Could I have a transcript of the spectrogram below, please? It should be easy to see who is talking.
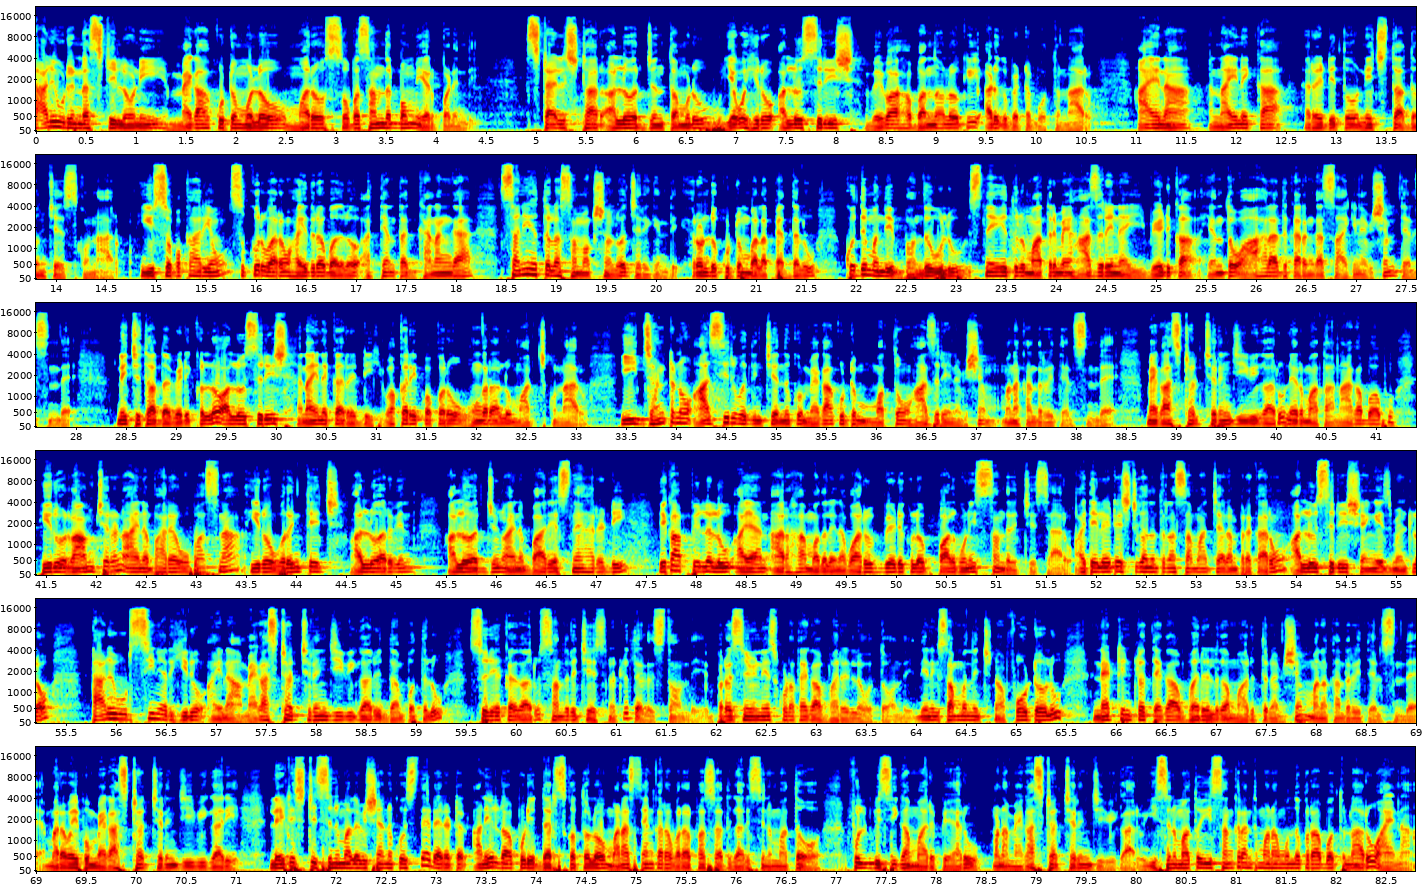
Speaker 1: Tollywood ఇండస్ట్రీలోని mega కుటుంబంలో మరో శుభ సందర్భం ఏర్పడింది. స్టైల్ స్టార్ అల్లు అర్జున్ తమ్ముడు యువ హీరో అల్లు శిరీష్ వివాహ బంధంలోకి అడుగుపెట్టబోతున్నారు. ఆయన నయనిక రెడ్డితో నిశ్చితార్థం చేసుకున్నారు. ఈ శుభకార్యం శుక్రవారం హైదరాబాద్లో అత్యంత ఘనంగా సన్నిహితుల సమక్షంలో జరిగింది. రెండు కుటుంబాల పెద్దలు కొద్దిమంది బంధువులు స్నేహితులు మాత్రమే హాజరైన ఈ వేడుక ఎంతో ఆహ్లాదకరంగా సాగిన విషయం తెలిసిందే. నిశ్చితార్థ వేడుకల్లో అల్లు శిరీష్ నయనక రెడ్డి ఒకరికొకరు ఉంగరాలు మార్చుకున్నారు. ఈ జంటను ఆశీర్వదించేందుకు మెగా కుటుంబం మొత్తం హాజరైన విషయం మనకందరికీ తెలిసిందే. మెగాస్టార్ చిరంజీవి గారు నిర్మాత నాగబాబు హీరో రామ్ చరణ్ ఆయన భార్య ఉపాసన హీరో వరుణ్ తేజ్ అల్లు అరవింద్ అల్లు అర్జున్ ఆయన భార్య స్నేహారెడ్డి ఇక పిల్లలు అయాన్ అర్హా మొదలైన వారు వేడుకలో పాల్గొని సందడి చేశారు. అయితే లేటెస్ట్గా అందుతున్న సమాచారం ప్రకారం అల్లు శిరీష్ ఎంగేజ్మెంట్లో టాలీవుడ్ సీనియర్ హీరో అయిన మెగాస్టార్ చిరంజీవి గారి దంపతులు సురేఖ గారు సందడి చేసినట్లు తెలుస్తోంది. ప్రెస్ న్యూస్ కూడా తెగ వైరల్ అవుతోంది. దీనికి సంబంధించిన ఫోటోలు నెట్టింట్లో తెగ వైరల్గా మారుతున్న విషయం మనకందరికీ తెలిసిందే. మరోవైపు మెగాస్టార్ చిరంజీవి గారి లేటెస్ట్ సినిమాల విషయానికి వస్తే డైరెక్టర్ అనిల్ రాపుడి దర్శకత్వంలో మనశంకర వరప్రసాద్ గారి సినిమాతో ఫుల్ బిజీగా మారిపోయారు మన మెగాస్టార్ చిరంజీవి గారు. ఈ సినిమాతో ఈ సంక్రాంతి మన ముందుకు రాబోతున్నారు ఆయన.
